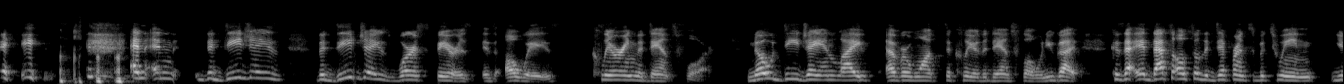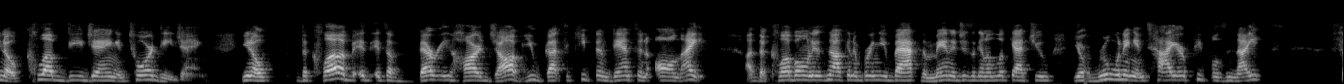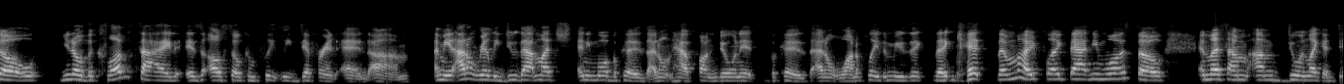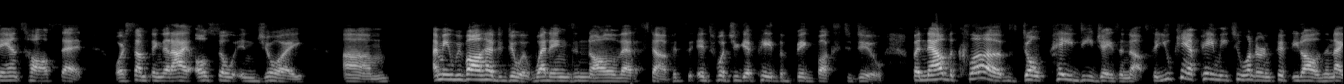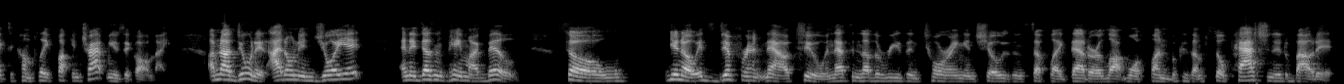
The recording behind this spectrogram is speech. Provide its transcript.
and and the DJs, the DJ's worst fears is always clearing the dance floor. No DJ in life ever wants to clear the dance floor when you got because that, that's also the difference between you know club DJing and tour DJing. You know the club it, it's a very hard job. You've got to keep them dancing all night uh, the club owner is not going to bring you back. The managers are going to look at you. You're ruining entire people's nights. So, you know, the club side is also completely different. And um, I mean, I don't really do that much anymore because I don't have fun doing it because I don't want to play the music that gets them hype like that anymore. So, unless I'm I'm doing like a dance hall set or something that I also enjoy, um, I mean, we've all had to do it, weddings and all of that stuff. It's it's what you get paid the big bucks to do. But now the clubs don't pay DJs enough. So you can't pay me $250 a night to come play fucking trap music all night. I'm not doing it. I don't enjoy it and it doesn't pay my bills. So, you know, it's different now too. And that's another reason touring and shows and stuff like that are a lot more fun because I'm so passionate about it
